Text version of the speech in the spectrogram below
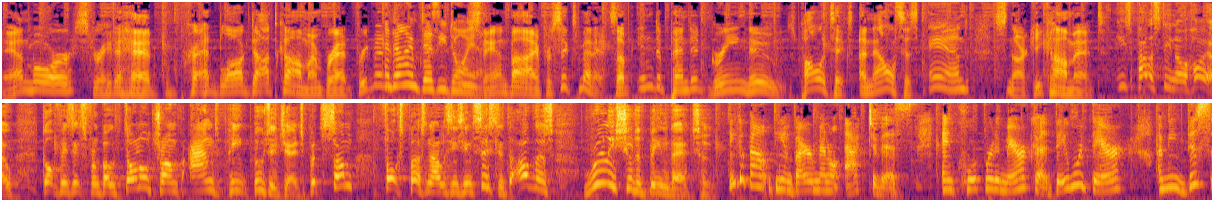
and more straight ahead from BradBlog.com. I'm Brad Friedman. And I'm Desi Doyen. Stand by for six minutes of independent green news, politics, analysis, and snarky comment. East Palestine, Ohio got visits from both Donald Trump and Pete Buttigieg, but some Fox personalities insisted that others really should have been there too. Think about the environmental activists and corporate America. They weren't there. I mean, this,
